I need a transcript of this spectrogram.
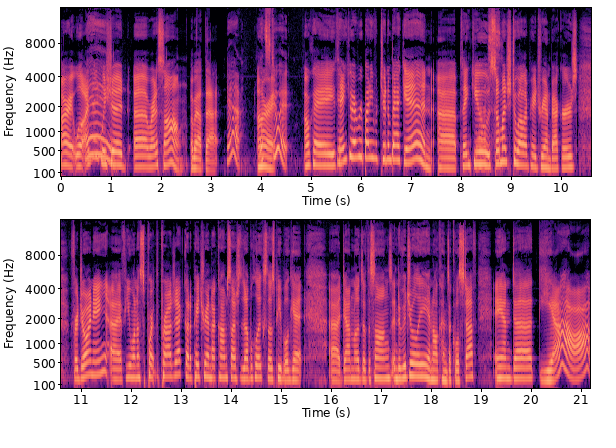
Yeah, All right. Well, I think we should uh, write a song about that. yeah. All Let's right. do it. Okay. Thank you everybody for tuning back in. Uh, thank you Yes. so much to all our Patreon backers for joining. Uh, if you want to support the project, go to patreon.com slash the Doubleclicks. Those people get uh, downloads of the songs individually and all kinds of cool stuff. And uh, yeah,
